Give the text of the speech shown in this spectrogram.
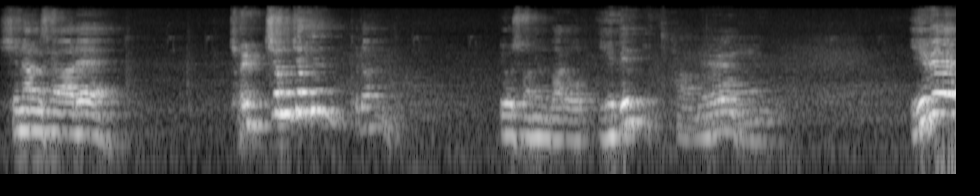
신앙생활의 결정적인 그런 요소는 바로 예배입니다. 아멘. 예배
